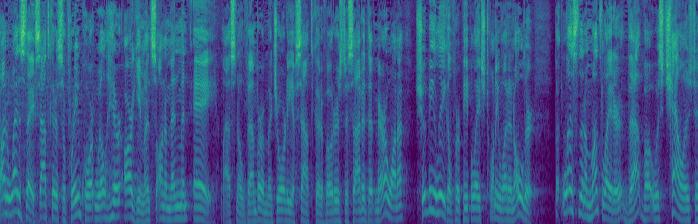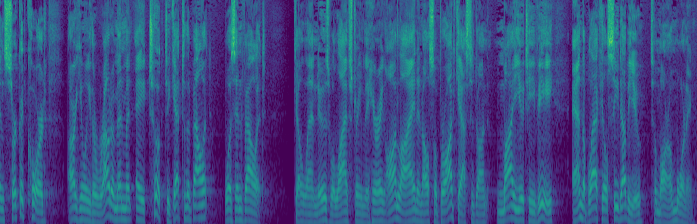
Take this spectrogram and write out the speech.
On Wednesday, South Dakota Supreme Court will hear arguments on Amendment A. Last November, a majority of South Dakota voters decided that marijuana should be legal for people aged 21 and older. But less than a month later, that vote was challenged in circuit court, arguing the route Amendment A took to get to the ballot was invalid. KELOLAND News will live stream the hearing online and also broadcast it on MyUTV and the Black Hill CW tomorrow morning.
